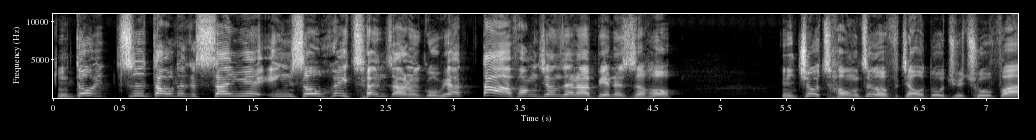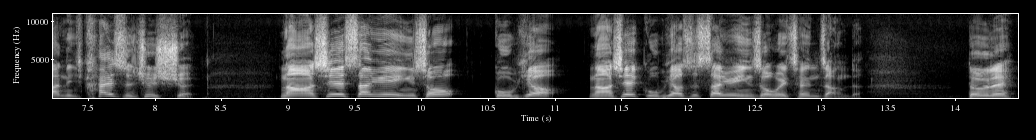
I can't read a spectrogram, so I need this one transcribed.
你都知道那个三月营收会成长的股票，大方向在那边的时候，你就从这个角度去出发，你开始去选哪些三月营收股票，哪些股票是三月营收会成长的，对不对？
